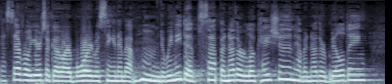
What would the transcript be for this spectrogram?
Yeah, several years ago, our board was thinking about, hmm, do we need to set up another location, have another building?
